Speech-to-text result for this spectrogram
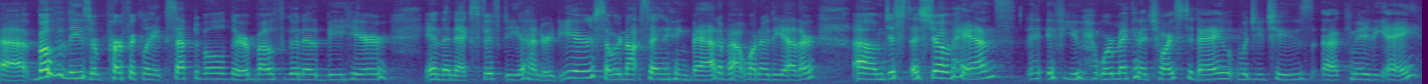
uh, both of these are perfectly acceptable. They're both going to be here in the next 50, 100 years, so we're not saying anything bad about one or the other. Um, just a show of hands, if you were making a choice today, would you choose uh, Community A?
